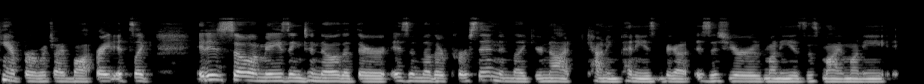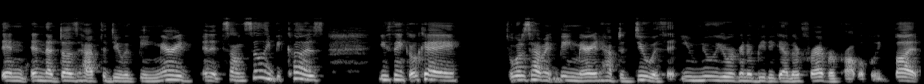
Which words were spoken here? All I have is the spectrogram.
camper, which I bought, right? It's like it is so amazing to know that there is another person, and like you're not counting pennies and figure out is this your money, is this my money, and and that does have to do with being married. And it sounds silly because you think, okay, what does having being married have to do with it? You knew you were going to be together forever, probably, but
